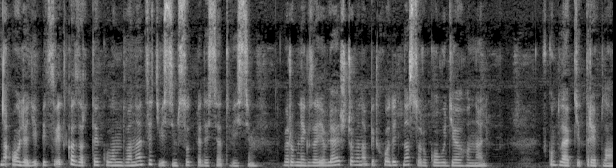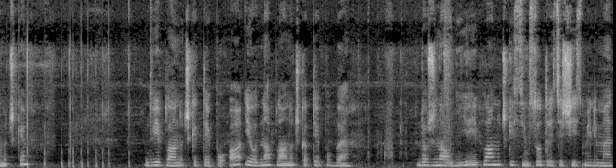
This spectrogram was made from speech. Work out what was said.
На огляді підсвітка з артикулом 12858. Виробник заявляє, що вона підходить на 40 діагональ. В комплекті три планочки, дві планочки типу А і одна планочка типу Б. Довжина однієї планочки 736 мм.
